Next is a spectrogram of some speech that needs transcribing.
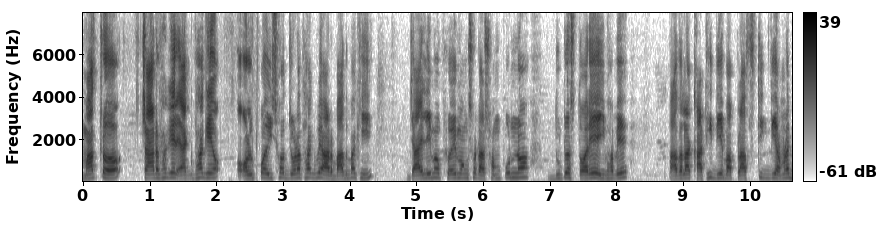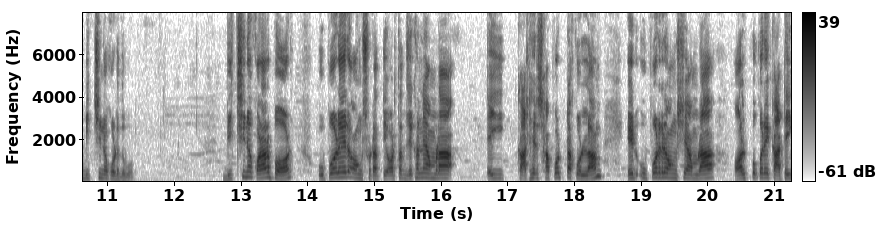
মাত্র চার ভাগের এক ভাগে অল্প ঈষৎ জোড়া থাকবে আর বাদবাকি জাইলেম ও ফ্লোয়েম অংশটা সম্পূর্ণ দুটো স্তরে এইভাবে পাতলা কাঠি দিয়ে বা প্লাস্টিক দিয়ে আমরা বিচ্ছিন্ন করে দেবো। বিচ্ছিন্ন করার পর উপরের অংশটাতে, অর্থাৎ যেখানে আমরা এই কাঠের সাপোর্টটা করলাম, এর উপরের অংশে আমরা অল্প করে কাটিং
